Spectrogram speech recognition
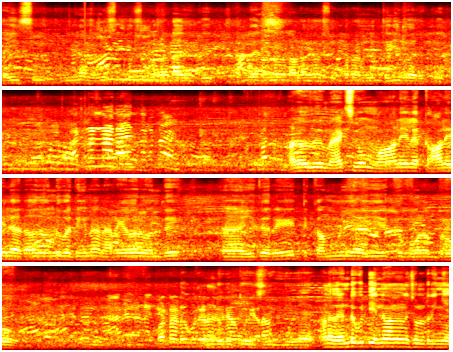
சைஸு இன்னும் நல்ல சூப்பர் சூப்பராக இருக்குது ரொம்ப நல்ல ஒரு அழகாக சூப்பராக நல்ல தெளிவாக இருக்குது அதாவது மேக்ஸிமம் மாலையில் காலையில் அதாவது வந்து பார்த்திங்கன்னா நிறைய பேர் வந்து இது ரேட்டு கம்மியாக இருக்கு போல ப்ரோ ரெண்டு குட்டி வச்சுருக்கீங்க. ஆனால் ரெண்டு குட்டி என்ன வேலைன்னு சொல்கிறீங்க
